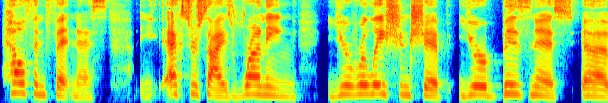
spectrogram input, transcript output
health and fitness, exercise, running, your relationship, your business, uh,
